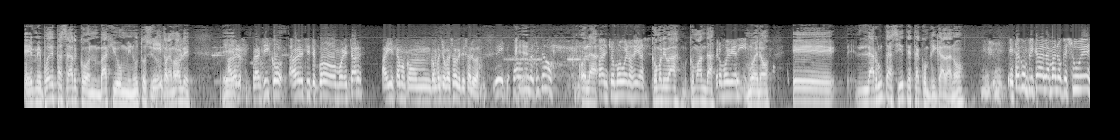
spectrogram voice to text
eh, ¿me puedes pasar con Bagio un minuto, si Sí, tan por favor. amable? Eh, A ver, Francisco, a ver si te puedo molestar. Ahí estamos con, con Pacho Casado que te saluda. ¿Estamos en un ratito? hola, Pancho, muy buenos días. ¿cómo le va? ¿Cómo anda? Pero muy bien. Bueno, eh, la ruta 7 está complicada, ¿no? Está complicada la mano que sube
